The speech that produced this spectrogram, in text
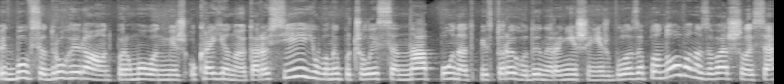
відбувся другий раунд перемовин між Україною та Росією. Вони почалися на понад півтори години раніше ніж було заплановано. Завершилися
